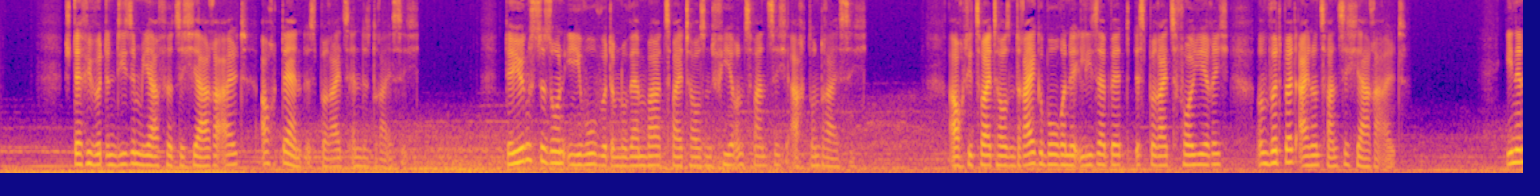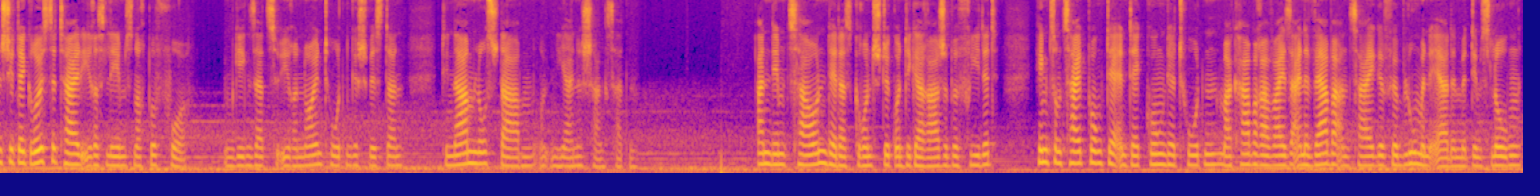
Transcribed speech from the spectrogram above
Steffi wird in diesem Jahr 40 Jahre alt, auch Dan ist bereits Ende 30. Der jüngste Sohn Ivo wird im November 2024 38. Auch die 2003 geborene Elisabeth ist bereits volljährig und wird bald 21 Jahre alt. Ihnen steht der größte Teil ihres Lebens noch bevor, im Gegensatz zu ihren neun toten Geschwistern, die namenlos starben und nie eine Chance hatten. An dem Zaun, der das Grundstück und die Garage befriedet, hing zum Zeitpunkt der Entdeckung der Toten makabererweise eine Werbeanzeige für Blumenerde mit dem Slogan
